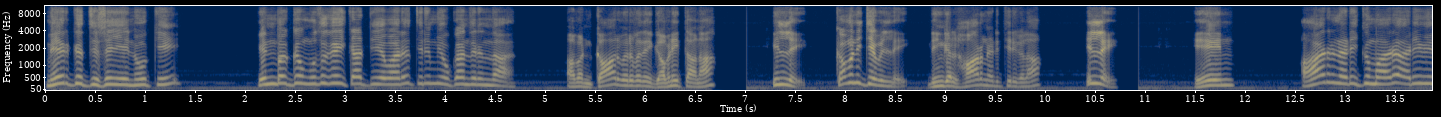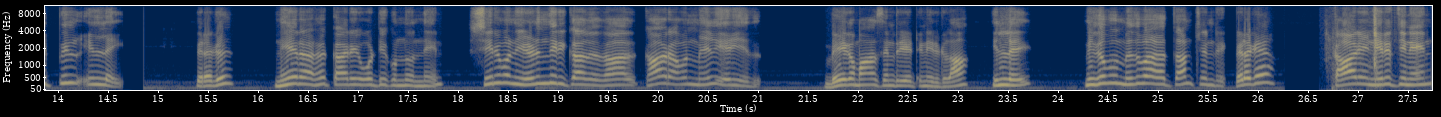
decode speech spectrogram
மேற்கு திசையை நோக்கி என் பக்கம் முதுகை காட்டியவாறு திரும்பி உட்கார்ந்திருந்தான் அவன் கார் வருவதை கவனித்தானா? இல்லை கவனிக்கவில்லை. நீங்கள் ஹார்ன் அடித்தீர்களா? இல்லை. ஏன்? ஆறு நடிக்குமாறு அறிவிப்பில் இல்லை. பிறகு நேராக காரை ஓட்டி கொண்டு வந்தேன். சிறுவன் எழுந்திருக்காததால் கார் அவன் மேல் ஏறியது. வேகமாக சென்று ஏற்றினீர்களா இல்லை மிகவும் மெதுவாகத்தான் சென்றேன். பிறகு? காரை நிறுத்தினேன்.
